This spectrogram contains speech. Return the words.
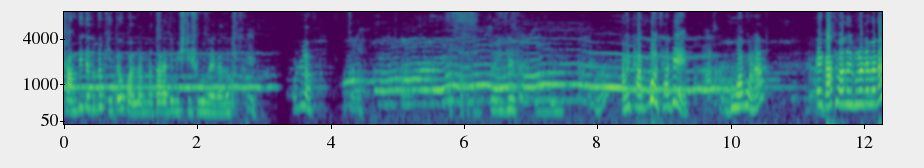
শান্তিতে দুটো খেতেও পারলাম না তার আগে বৃষ্টি শুরু হয়ে গেল। তো এই যে আমি থাকব ছাদে? ঘুমাবো না? এই কাকিমাদেরগুলো নেবে না।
